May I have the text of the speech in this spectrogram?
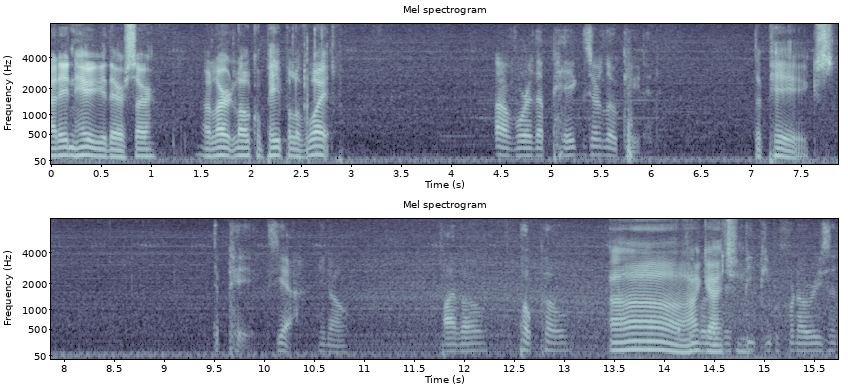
I didn't hear you there, sir. Alert local people of what? of where the pigs are located. The pigs. The pigs, yeah, you know, Five O, Popo. Oh, I got you. Beat people for no reason.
